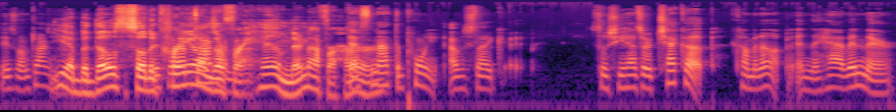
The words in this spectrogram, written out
This is what I'm talking about. Yeah, but those so the That's crayons are for about. him. They're not for her. That's not the point. I was like, so she has her checkup coming up, and they have in there,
